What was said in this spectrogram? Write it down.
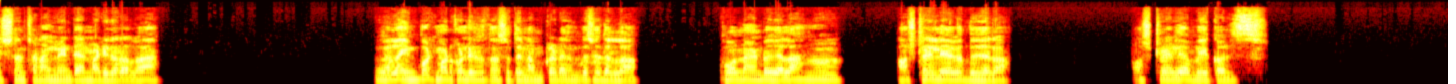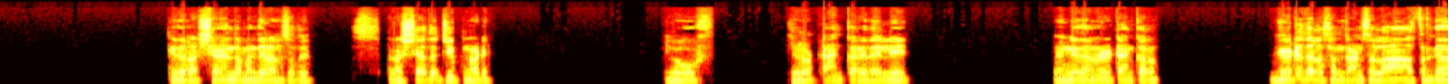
ಇಷ್ಟೊಂದು ಚೆನ್ನಾಗಿ ಮೇಂಟೈನ್ ಮಾಡಿದಾರಲ್ಲ? ಇವೆಲ್ಲ ಇಂಪೋರ್ಟ್ ಮಾಡ್ಕೊಂಡಿರುತ್ತೆ ಅನ್ಸುತ್ತೆ ನಮ್ ಕಡೆ ನಮ್ ದೇಶದೆಲ್ಲ. ಪೋಲ್ಯಾಂಡ್ ಎಲ್ಲ ಆಸ್ಟ್ರೇಲಿಯಾ ಆಸ್ಟ್ರೇಲಿಯಾಗದ್ದು ಇದೆಲ್ಲ. ಆಸ್ಟ್ರೇಲಿಯಾ ವೆಹಿಕಲ್ಸ್ ಇದು ರಷ್ಯಾದಿಂದ ಬಂದಿರೋ ಅನ್ಸುತ್ತೆ. ರಷ್ಯಾದ ಜೀಪ್ ನೋಡಿ. ಇವು ಇರೋ ಟ್ಯಾಂಕರ್ ಇದೆ ಇಲ್ಲಿ. ಹೆಂಗಿದೆ ನೋಡಿ ಟ್ಯಾಂಕರ್ ವಿಡಿಯೋದಲ್ಲಿ ಅಷ್ಟೊಂದು ಕಾಣಿಸಲ್ಲ? ಹತ್ರದಿಂದ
